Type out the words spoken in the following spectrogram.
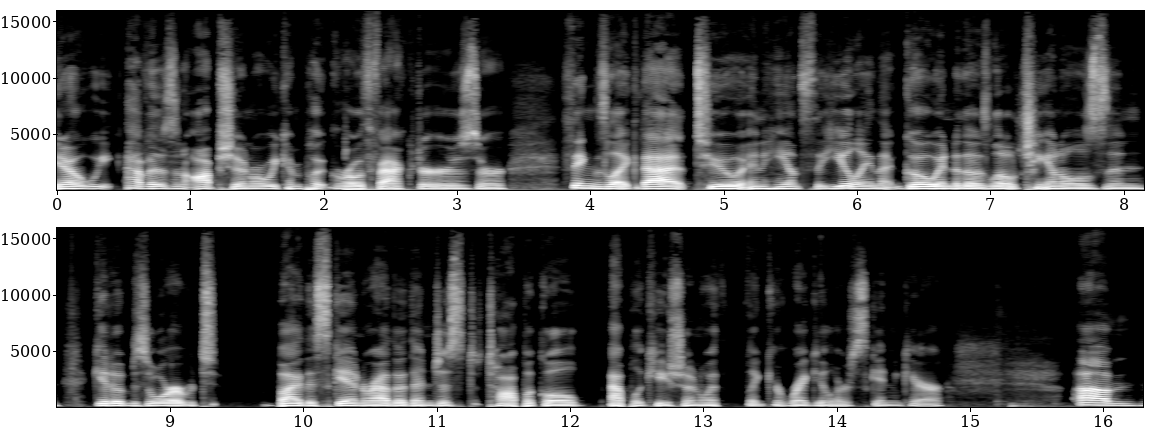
you know we have it as an option where we can put growth factors or things like that to enhance the healing that go into those little channels and get absorbed by the skin rather than just topical application with like your regular skincare. Um,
